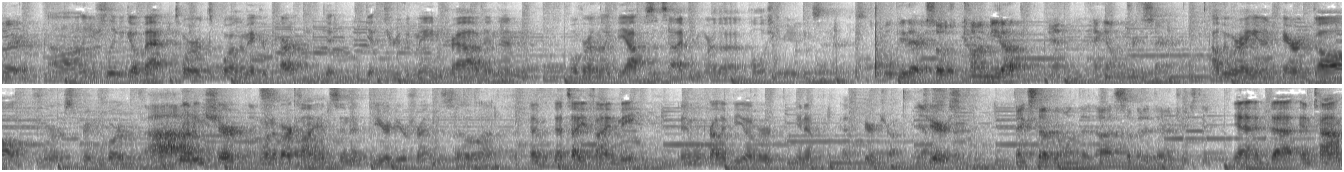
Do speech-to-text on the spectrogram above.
Where? Uh, usually we go back towards Boilermaker Park, get get through the main crowd, and then over on like the opposite side from where the Polish Community Center is. We'll be there. So come and meet up and hang out and drink Saran. I'll be wearing an Erin Gall for Supreme Court Ah, running shirt, nice. one of our clients and a dear, dear friend. So uh, that, that's how you find me, and we'll probably be over, you know, at the beer truck. Yes. Cheers. Thanks to everyone that uh, submitted their entries too. Yeah, and uh, and Tom,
